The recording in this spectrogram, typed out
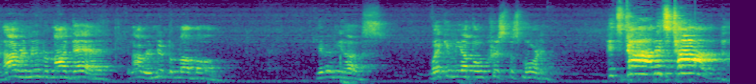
And I remember my dad, and I remember my mom giving me hugs, waking me up on Christmas morning. It's time, it's time.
